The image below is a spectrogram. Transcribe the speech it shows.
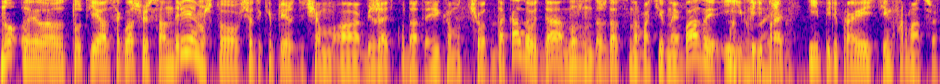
Ну, э, тут я соглашусь с Андреем, что все-таки прежде чем э, бежать куда-то и кому-то чего-то доказывать, да, нужно дождаться нормативной базы и, перепро- и перепроверить информацию.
